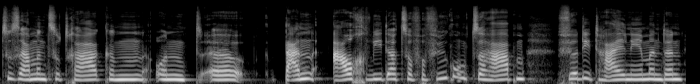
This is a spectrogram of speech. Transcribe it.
zusammenzutragen und äh, dann auch wieder zur Verfügung zu haben für die Teilnehmenden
